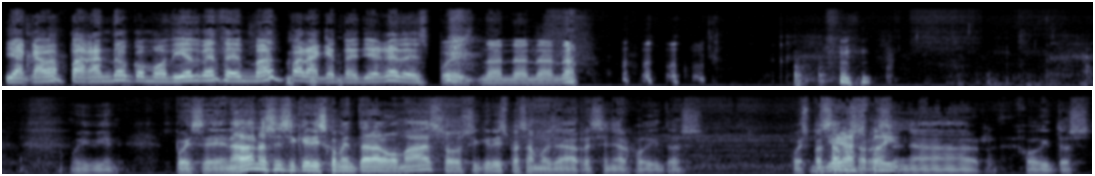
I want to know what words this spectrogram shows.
y acabas pagando como 10 veces más para que te llegue después. No, no, no, no. Muy bien. Pues eh, nada, no sé si queréis comentar algo más o si queréis pasamos ya a reseñar jueguitos. Pues pasamos a reseñar jueguitos.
